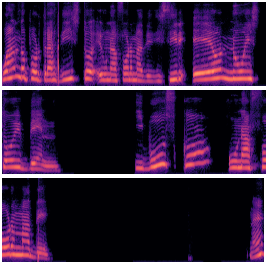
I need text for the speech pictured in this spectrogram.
quando por trás disto é uma forma de dizer eu não estou bem e busco uma forma de. ¿eh? Né?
